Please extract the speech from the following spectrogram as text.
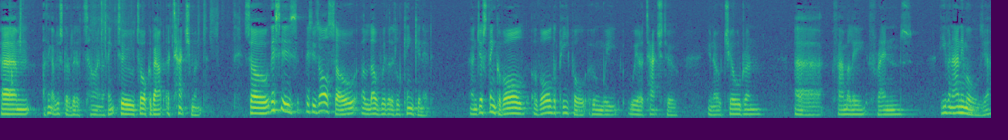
Um, I think I've just got a bit of time, I think, to talk about attachment. So this is, this is also a love with a little kink in it. And just think of all, of all the people whom we, we are attached to. You know, children, uh, family, friends, even animals, yeah?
